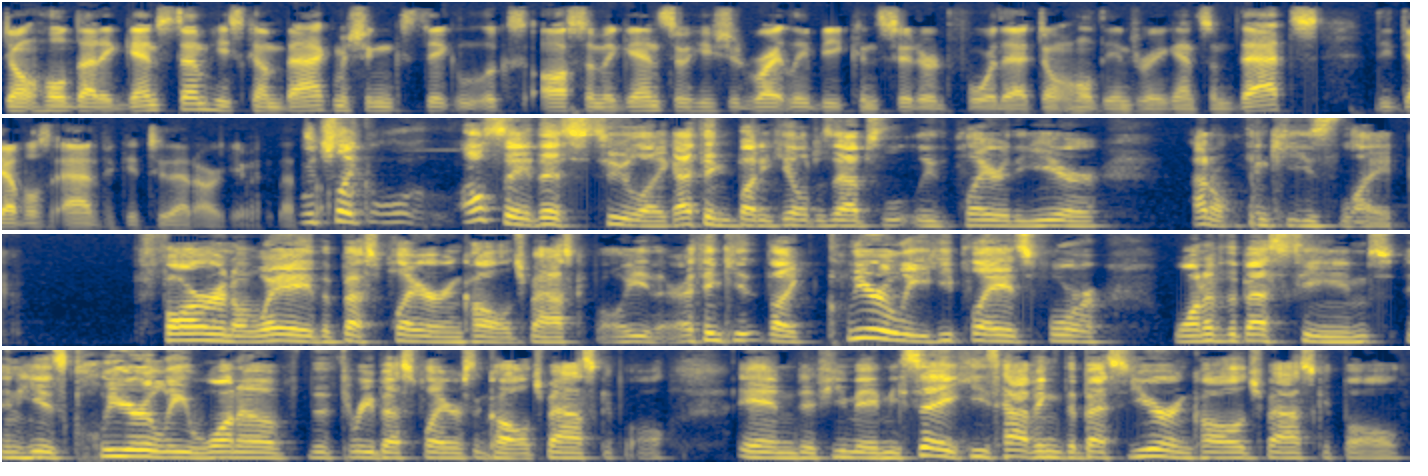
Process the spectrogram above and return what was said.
Don't hold that against him. He's come back. Michigan State looks awesome again, so he should rightly be considered for that. Don't hold the injury against him. That's the devil's advocate to that argument. That's Which, all. like, I'll say this too. Like, I think Buddy Hield is absolutely the player of the year. I don't think he's like far and away the best player in college basketball either. I think he, like clearly he plays for one of the best teams, and he is clearly one of the three best players in college basketball. And if you made me say he's having the best year in college basketball,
